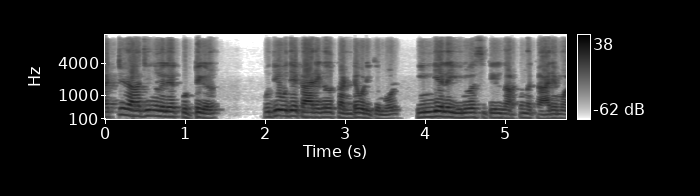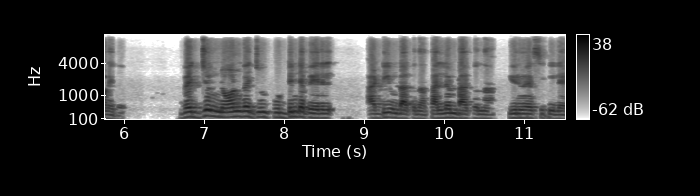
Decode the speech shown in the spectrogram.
മറ്റു രാജ്യങ്ങളിലെ കുട്ടികൾ പുതിയ പുതിയ കാര്യങ്ങൾ കണ്ടുപിടിക്കുമ്പോൾ ഇന്ത്യയിലെ യൂണിവേഴ്സിറ്റിയിൽ നടക്കുന്ന കാര്യമാണിത്. വെജും നോൺ വെജും ഫുഡിന്റെ പേരിൽ അടി ഉണ്ടാക്കുന്ന തല്ലുണ്ടാക്കുന്ന യൂണിവേഴ്സിറ്റിയിലെ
